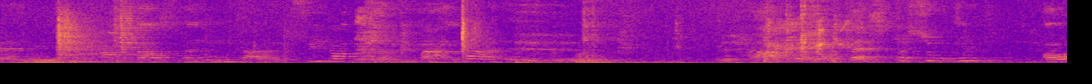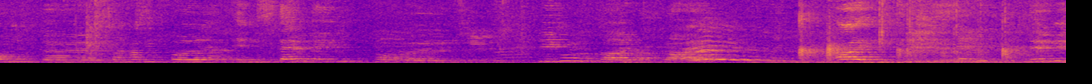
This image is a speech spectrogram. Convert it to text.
er haft også af nogen, der er sygdom, så vi mangler øh, øh, harpe og baspersonen. Og øh, så har vi fået en stemme ind på øh, piccolo og fløjt. Og det er vi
